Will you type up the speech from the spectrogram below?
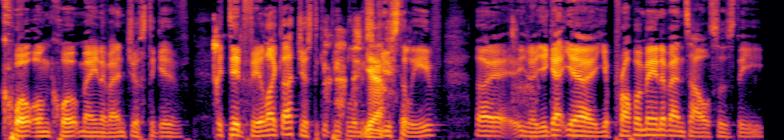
quote unquote main event just to give. It did feel like that, just to give people an Yeah. excuse to leave. Uh, you know, you get your your proper main event out as the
